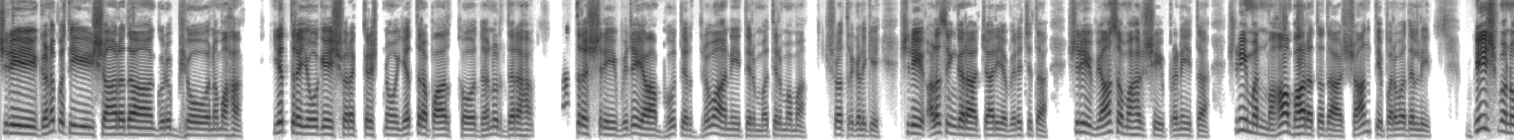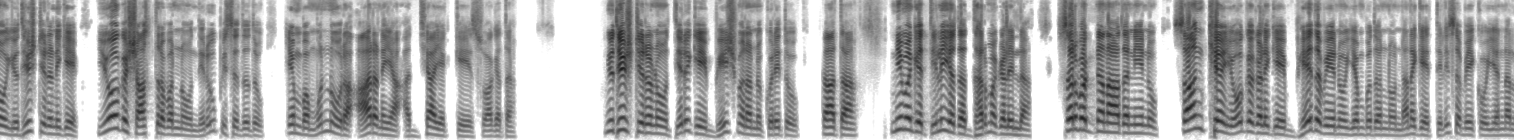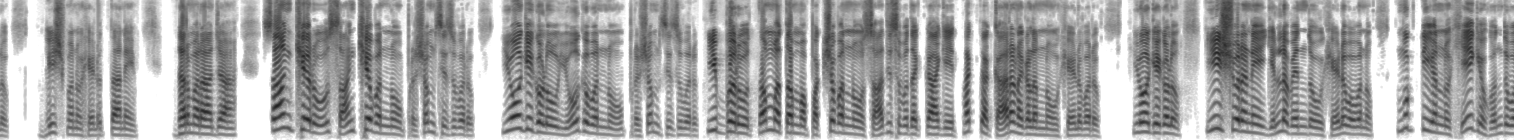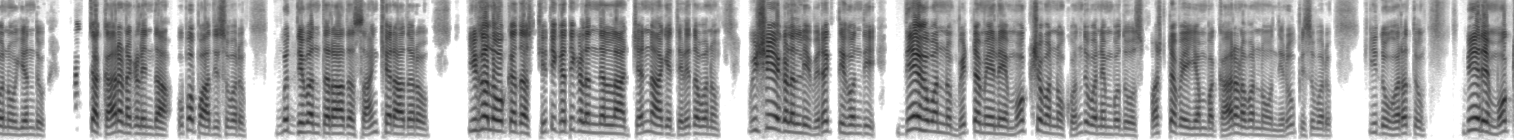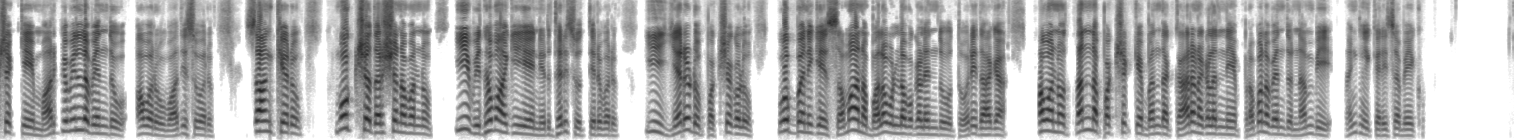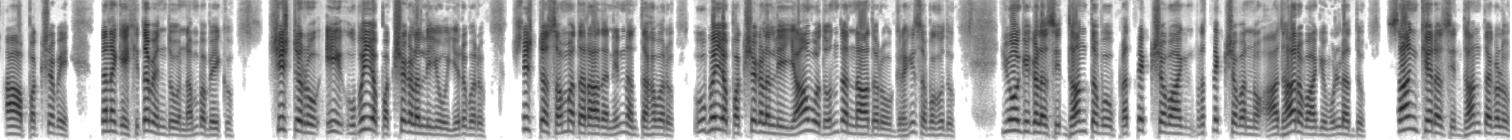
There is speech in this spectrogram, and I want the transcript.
ಶ್ರೀ ಗಣಪತಿ ಶಾರದಾ ಗುರುಭ್ಯೋ ನಮಃ. ಯತ್ರ ಯೋಗೇಶ್ವರ ಕೃಷ್ಣೋ, ಯತ್ರ ಪಾರ್ಥೋ ಧನುರ್ಧರ, ಅತ್ರ ಶ್ರೀ ವಿಜಯ ಭೂತಿರ್ಧ್ರುವ ನೀತಿರ್ಮತಿರ್ಮಮ ಶ್ರೋತೃಗಳಿಗೆ ಶ್ರೀ ಅಳಸಿಂಗರಾಚಾರ್ಯ ವಿರಚಿತ ಶ್ರೀ ವ್ಯಾಸ ಮಹರ್ಷಿ ಪ್ರಣೀತ ಶ್ರೀಮನ್ ಮಹಾಭಾರತದ ಶಾಂತಿ ಪರ್ವದಲ್ಲಿ ಭೀಷ್ಮನು ಯುಧಿಷ್ಠಿರನಿಗೆ ಯೋಗಶಾಸ್ತ್ರವನ್ನು ನಿರೂಪಿಸಿದುದು ಎಂಬ ಮುನ್ನೂರ ಆರನೆಯ ಅಧ್ಯಾಯಕ್ಕೆ ಸ್ವಾಗತ. ಯುಧಿಷ್ಠಿರನು ತಿರುಗಿ ಭೀಷ್ಮನನ್ನು ಕುರಿತು, ತಾತ ನಿಮಗೆ ತಿಳಿಯದ ಧರ್ಮಗಳಿಲ್ಲ. ಸರ್ವಜ್ಞನಾದ ನೀನು ಸಾಂಖ್ಯ ಯೋಗಗಳಿಗೆ ಭೇದವೇನು ಎಂಬುದನ್ನು ನನಗೆ ತಿಳಿಸಬೇಕು ಎನ್ನಲು ಭೀಷ್ಮನು ಹೇಳುತ್ತಾನೆ. ಧರ್ಮರಾಜ, ಸಾಂಖ್ಯರು ಸಾಂಖ್ಯವನ್ನು ಪ್ರಶಂಸಿಸುವರು, ಯೋಗಿಗಳು ಯೋಗವನ್ನು ಪ್ರಶಂಸಿಸುವರು, ಇಬ್ಬರು ತಮ್ಮ ತಮ್ಮ ಪಕ್ಷವನ್ನು ಸಾಧಿಸುವುದಕ್ಕಾಗಿ ತಕ್ಕ ಕಾರಣಗಳನ್ನು ಹೇಳುವರು. ಯೋಗಿಗಳು, ಈಶ್ವರನೇ ಇಲ್ಲವೆಂದು ಹೇಳುವವನು ಮುಕ್ತಿಯನ್ನು ಹೇಗೆ ಹೊಂದುವನು ಎಂದು ತಕ್ಕ ಕಾರಣಗಳಿಂದ ಉಪಪಾದಿಸುವರು. ಬುದ್ಧಿವಂತರಾದ ಸಾಂಖ್ಯರಾದರು. ಇಹಲೋಕದ ಸ್ಥಿತಿಗತಿಗಳನ್ನೆಲ್ಲ ಚೆನ್ನಾಗಿ ತಿಳಿದವನು. ವಿಷಯಗಳಲ್ಲಿ ವಿರಕ್ತಿ ಹೊಂದಿ ದೇಹವನ್ನು ಬಿಟ್ಟ ಮೇಲೆ ಮೋಕ್ಷವನ್ನು ಹೊಂದುವನೆಂಬುದು ಸ್ಪಷ್ಟವೇ ಎಂಬ ಕಾರಣವನ್ನು ನಿರೂಪಿಸುವರು. ಇದು ಹೊರತು ಬೇರೆ ಮೋಕ್ಷಕ್ಕೆ ಮಾರ್ಗವಿಲ್ಲವೆಂದು ಅವರು ವಾದಿಸುವರು. ಸಾಂಖ್ಯರು ಮೋಕ್ಷ ದರ್ಶನವನ್ನು ಈ ವಿಧವಾಗಿಯೇ ನಿರ್ಧರಿಸುತ್ತಿರುವರು. ಈ ಎರಡು ಪಕ್ಷಗಳು ಒಬ್ಬನಿಗೆ ಸಮಾನ ಬಲವುಳ್ಳವುಗಳೆಂದು ತೋರಿದಾಗ ಅವನು ತನ್ನ ಪಕ್ಷಕ್ಕೆ ಬಂದ ಕಾರಣಗಳನ್ನೇ ಪ್ರಬಲವೆಂದು ನಂಬಿ ಅಂಗೀಕರಿಸಬೇಕು. ಆ ಪಕ್ಷವೇ ತನಗೆ ಹಿತವೆಂದು ನಂಬಬೇಕು. ಶಿಷ್ಟರು ಈ ಉಭಯ ಪಕ್ಷಗಳಲ್ಲಿಯೂ ಇರುವರು. ಶಿಷ್ಟ ಸಮ್ಮತರಾದ ನಿನ್ನಂತಹವರು ಉಭಯ ಪಕ್ಷಗಳಲ್ಲಿ ಯಾವುದೊಂದನ್ನಾದರೂ ಗ್ರಹಿಸಬಹುದು. ಯೋಗಿಗಳ ಸಿದ್ಧಾಂತವು ಪ್ರತ್ಯಕ್ಷವಾಗಿ, ಪ್ರತ್ಯಕ್ಷವನ್ನು ಆಧಾರವಾಗಿ ಉಳ್ಳದ್ದು. ಸಾಂಖ್ಯರ ಸಿದ್ಧಾಂತಗಳು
